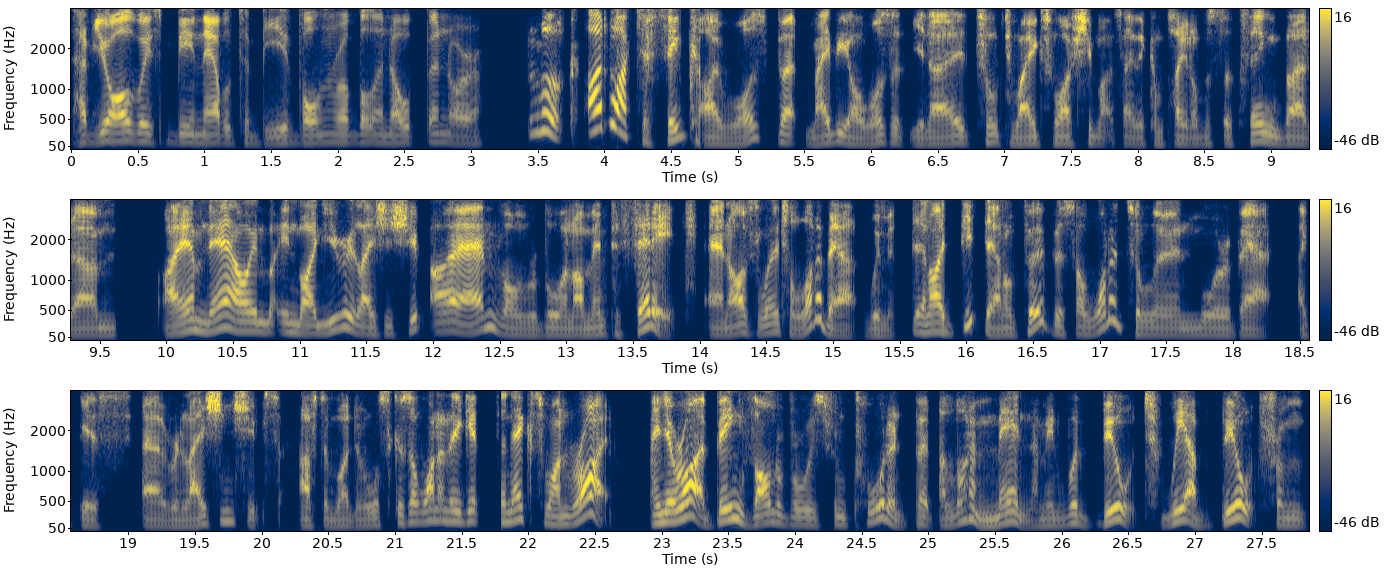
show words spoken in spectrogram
Have you always been able to be vulnerable and open or? Look, I'd like to think I was, but maybe I wasn't. You know, talk to my ex-wife; she might say the complete opposite thing. But um, I am now in in my new relationship. I am vulnerable and I'm empathetic, and I've learnt a lot about women. And I did that on purpose. I wanted to learn more about, I guess, uh, relationships after my divorce because I wanted to get the next one right. And you're right, being vulnerable is important. But a lot of men, I mean, we're built. We are built from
